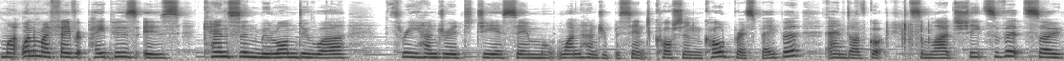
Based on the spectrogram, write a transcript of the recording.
my, one of my favourite papers is Canson Moulin du Roy 300 GSM 100% cotton cold press paper and I've got some large sheets of it so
